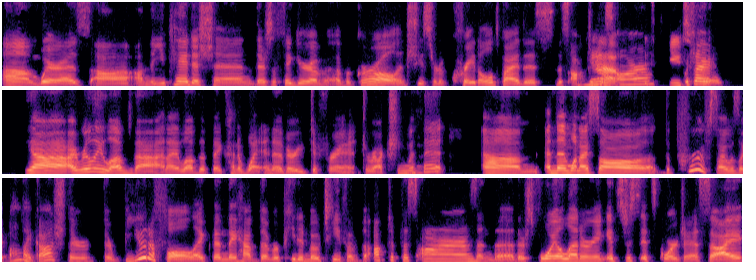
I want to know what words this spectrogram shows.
um, whereas uh, on the uk edition there's a figure of, of a girl and she's sort of cradled by this this octopus yeah, arm which I, yeah i really loved that and i love that they kind of went in a very different direction with it. Um, and then when i saw the proofs i was like oh my gosh they're they're beautiful. Like then they have the repeated motif of the octopus arms and the there's foil lettering. It's just it's gorgeous. So i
